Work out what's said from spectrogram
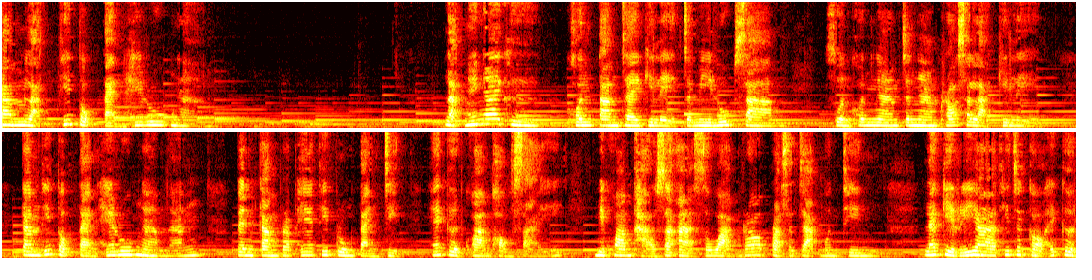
กรรมหลักที่ตกแต่งให้รูปงาม หลักง่ายๆคือ คนตามใจกิเลสจะมีรูปซาม ส่วนคนงามจะงามเพราะสละกิเลส กรรมที่ตกแต่งให้รูปงามนั้น เป็นกรรมประเภทที่ปรุงแต่งจิตให้เกิดความผ่องใส มีความขาวสะอาดสว่างรอบปราศจากมลทิน และกิริยาที่จะก่อให้เกิด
